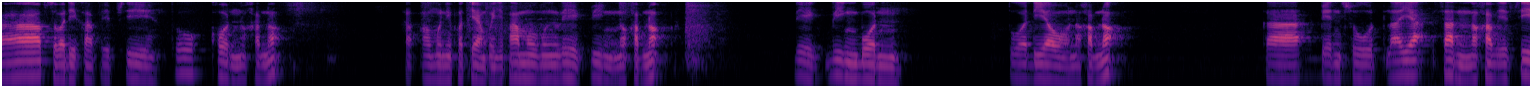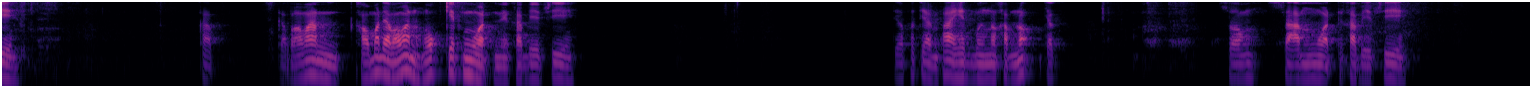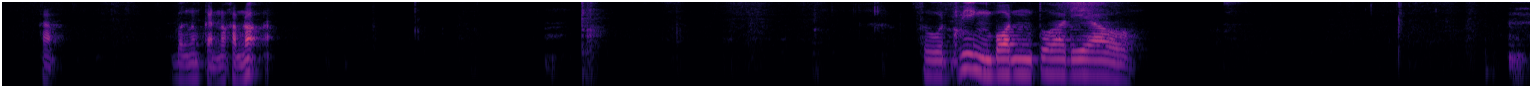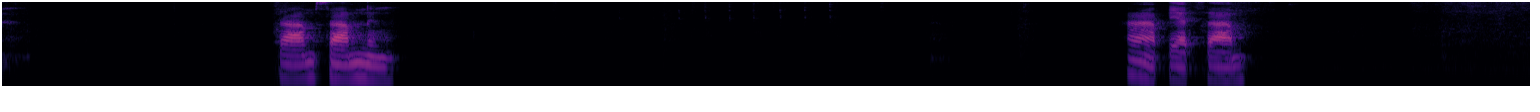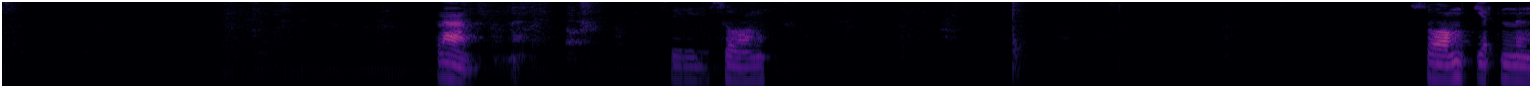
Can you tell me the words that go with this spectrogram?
ครับ สวัสดีครับ FC ทุกคนนะครับเนาะครับเอามือนี้พอเตรียมก็จะพามาเบิ่งเลขวิ่งเนาะครับเนาะเลขวิ่งบนตัวเดียวนะครับเนาะก็เป็นสูตรระยะสั้นนะครับ FC ครับกับประมาณเขามาได้ประมาณหกเจ็ดงวดเนี่ยครับ FC เดี๋ยวพอเตรียมพาเฮ็ดเบิ่งเนาะครับเนาะจากสองสามงวดนะครับ FC ครับ เบิ่งน้ำกันเนาะครับเนาะสูตรวิ่งบนตัวเดียว สามสามหนึ่ง ห้าแปดสาม ล่างสี่สองสองเจ็ดหนึ่ง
